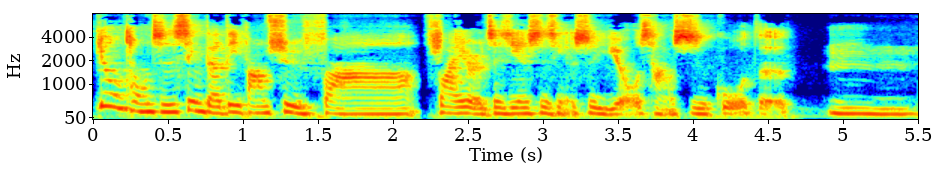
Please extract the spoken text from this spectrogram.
用同质性的地方去发 flyer 这件事情是有尝试过的。嗯，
